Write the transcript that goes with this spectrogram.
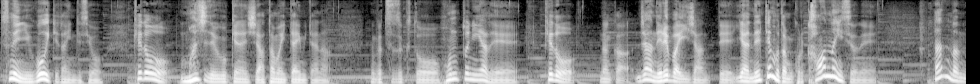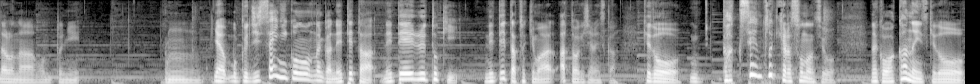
常に動いてたいんですよ。けどマジで動けないし頭痛いみたいな。のが続くと本当に嫌でけどなんかじゃあ寝ればいいじゃんっていや寝ても多分これ変わんないんですよね。何なんだろうな本当に。うん。いや僕実際にこのなんか寝てた寝てる時寝てた時もあったわけじゃないですか。けど学生の時からそうなんですよ。なんかわかんないんですけど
